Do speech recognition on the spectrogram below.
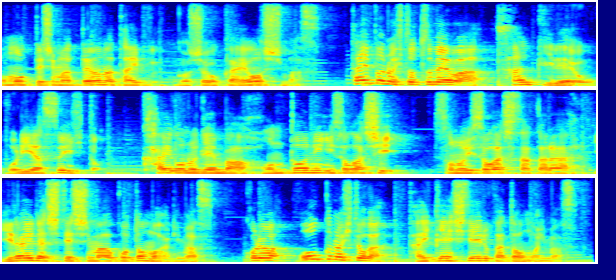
思ってしまったようなタイプご紹介をします。タイプの1つ目は短期で起こりやすい人。介護の現場は本当に忙しい。その忙しさからイライラしてしまうこともあります。これは多くの人が体験しているかと思います。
